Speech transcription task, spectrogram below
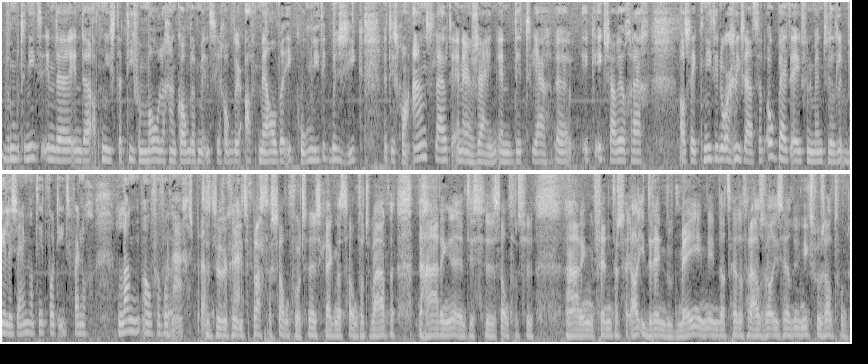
we moeten niet in de, in de administratieve molen gaan komen... dat mensen zich ook weer afmelden. Ik kom niet, ik ben ziek. Het is gewoon aansluiten en er zijn. En dit, ja, uh, ik, ik zou heel graag, als ik niet in de organisatie zat... ook bij het evenement wil, willen zijn. Want dit wordt iets waar nog lang over wordt ja, nagesproken. Het is natuurlijk iets prachtigs Zandvoort. Als je kijkt naar het Zandvoorts wapen, de haringen. Het is de Zandvoortse haring, venters. Ja, iedereen doet mee in, in dat hele verhaal. Het is wel iets heel unieks voor Zandvoort.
